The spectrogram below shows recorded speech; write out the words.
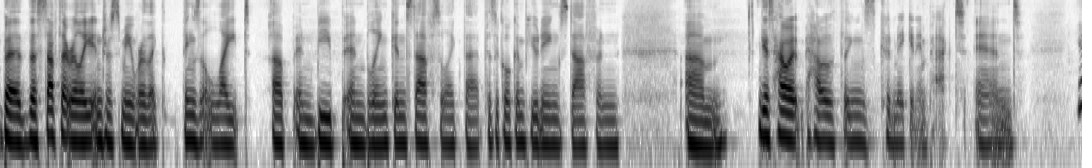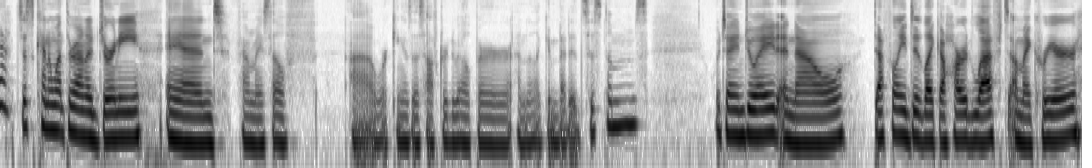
But the stuff that really interested me were like things that light up and beep and blink and stuff. So like that physical computing stuff and um, I guess how it how things could make an impact. And yeah, just kind of went through on a journey and found myself uh, working as a software developer on like embedded systems, which I enjoyed. And now definitely did like a hard left on my career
